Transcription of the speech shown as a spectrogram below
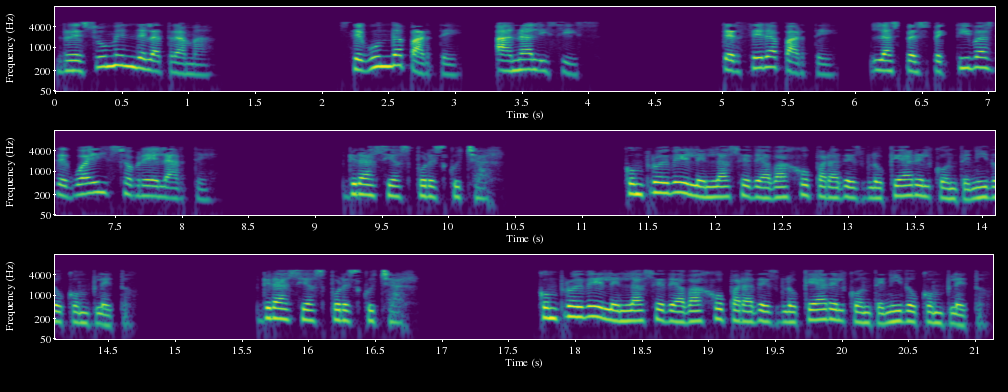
resumen de la trama. Segunda parte, análisis. Tercera parte, las perspectivas de Wilde sobre el arte. Gracias por escuchar. Compruebe el enlace de abajo para desbloquear el contenido completo. Gracias por escuchar. Compruebe el enlace de abajo para desbloquear el contenido completo.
